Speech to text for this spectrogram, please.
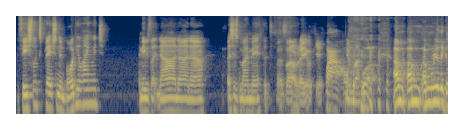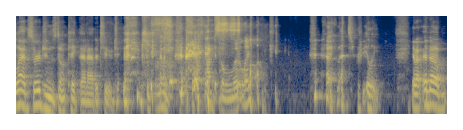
the facial expression and body language. And he was like, nah, nah, nah. This is my method. I was like, all right, okay. Wow. You're right. Whoa. I'm, I'm, I'm really glad surgeons don't take that attitude. Absolutely. That's really, you know, and um,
